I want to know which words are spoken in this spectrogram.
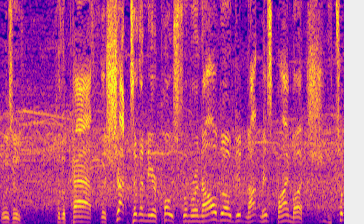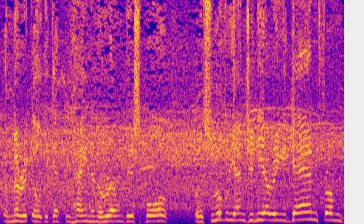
Uzu to the path. The shot to the near post from Ronaldo did not miss by much. It took a miracle to get behind and around this ball, but it's lovely engineering again from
